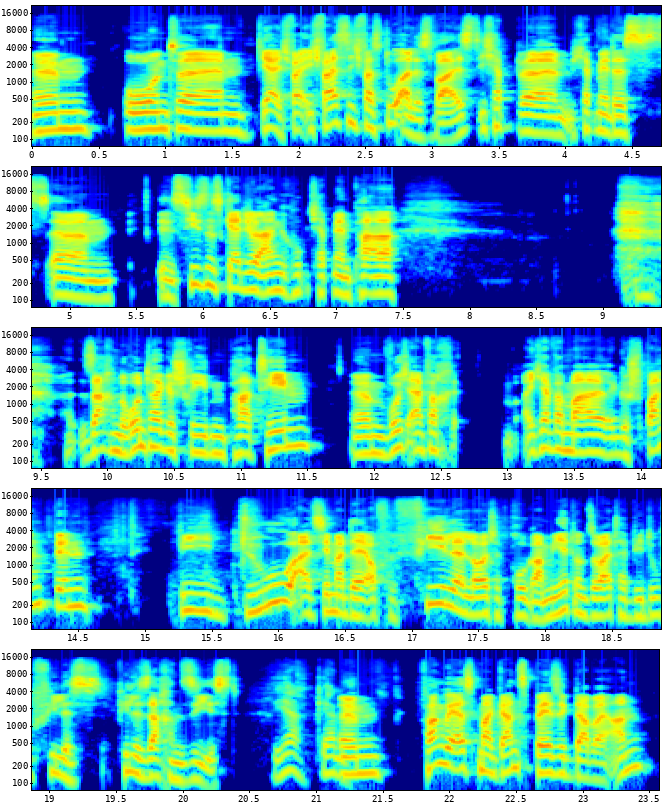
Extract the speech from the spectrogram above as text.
Ja. Ähm, und ähm, ja, ich, ich, weiß nicht, was du alles weißt. Ich habe äh, hab mir das ähm, den Season Schedule angeguckt. Ich habe mir ein paar Sachen runtergeschrieben, ein paar Themen, ähm, wo ich einfach, ich einfach mal gespannt bin, wie du als jemand, der auch für viele Leute programmiert und so weiter, wie du vieles, viele Sachen siehst. Ja, gerne. Ähm, fangen wir erstmal ganz basic dabei an.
